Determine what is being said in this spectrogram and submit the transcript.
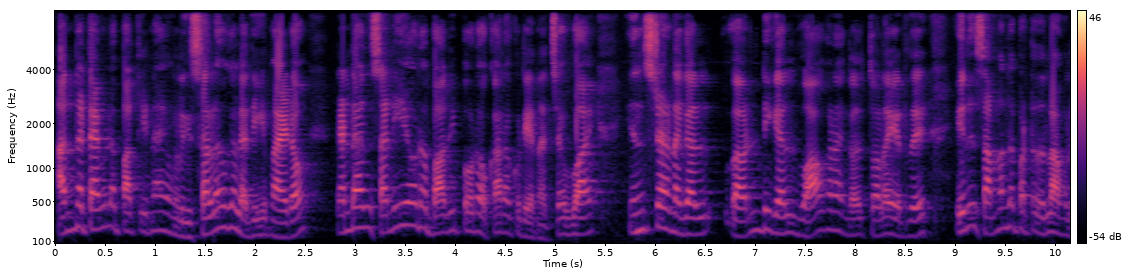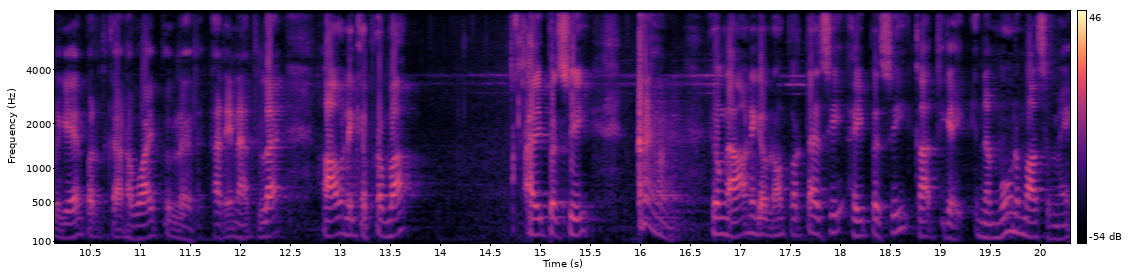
அந்த டைமில் பார்த்தீங்கன்னா இவங்களுக்கு செலவுகள் அதிகமாகிடும் ரெண்டாவது சனியோட பாதிப்போடு உட்காரக்கூடிய அந்த செவ்வாய் இன்ஸ்டன்ட்டுகள் வண்டிகள் வாகனங்கள் தொலைகிறது இது சம்மந்தப்பட்டதெல்லாம் அவங்களுக்கு ஏற்படுறதுக்கான வாய்ப்புகள் இருக்குது அதே நேரத்தில் ஆவணிக்கு அப்புறமா ஐப்பசி இவங்க ஆவணிக்கு புரட்டாசி ஐப்பசி கார்த்திகை இந்த மூணு மாதமே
